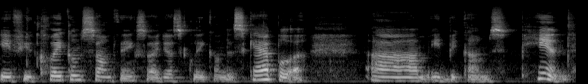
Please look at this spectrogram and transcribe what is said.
if you click on something so I just click on the scapula um, it becomes pinned.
